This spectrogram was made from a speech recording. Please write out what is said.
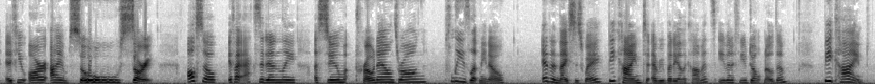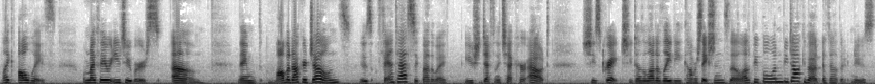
And if you are, I am so sorry. Also, if I accidentally assume pronouns wrong, please let me know. In the nicest way, be kind to everybody in the comments, even if you don't know them. Be kind, like always. One of my favorite YouTubers, um, named Mama Doctor Jones, who's fantastic, by the way. You should definitely check her out. She's great. She does a lot of lady conversations that a lot of people wouldn't be talking about in other news.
